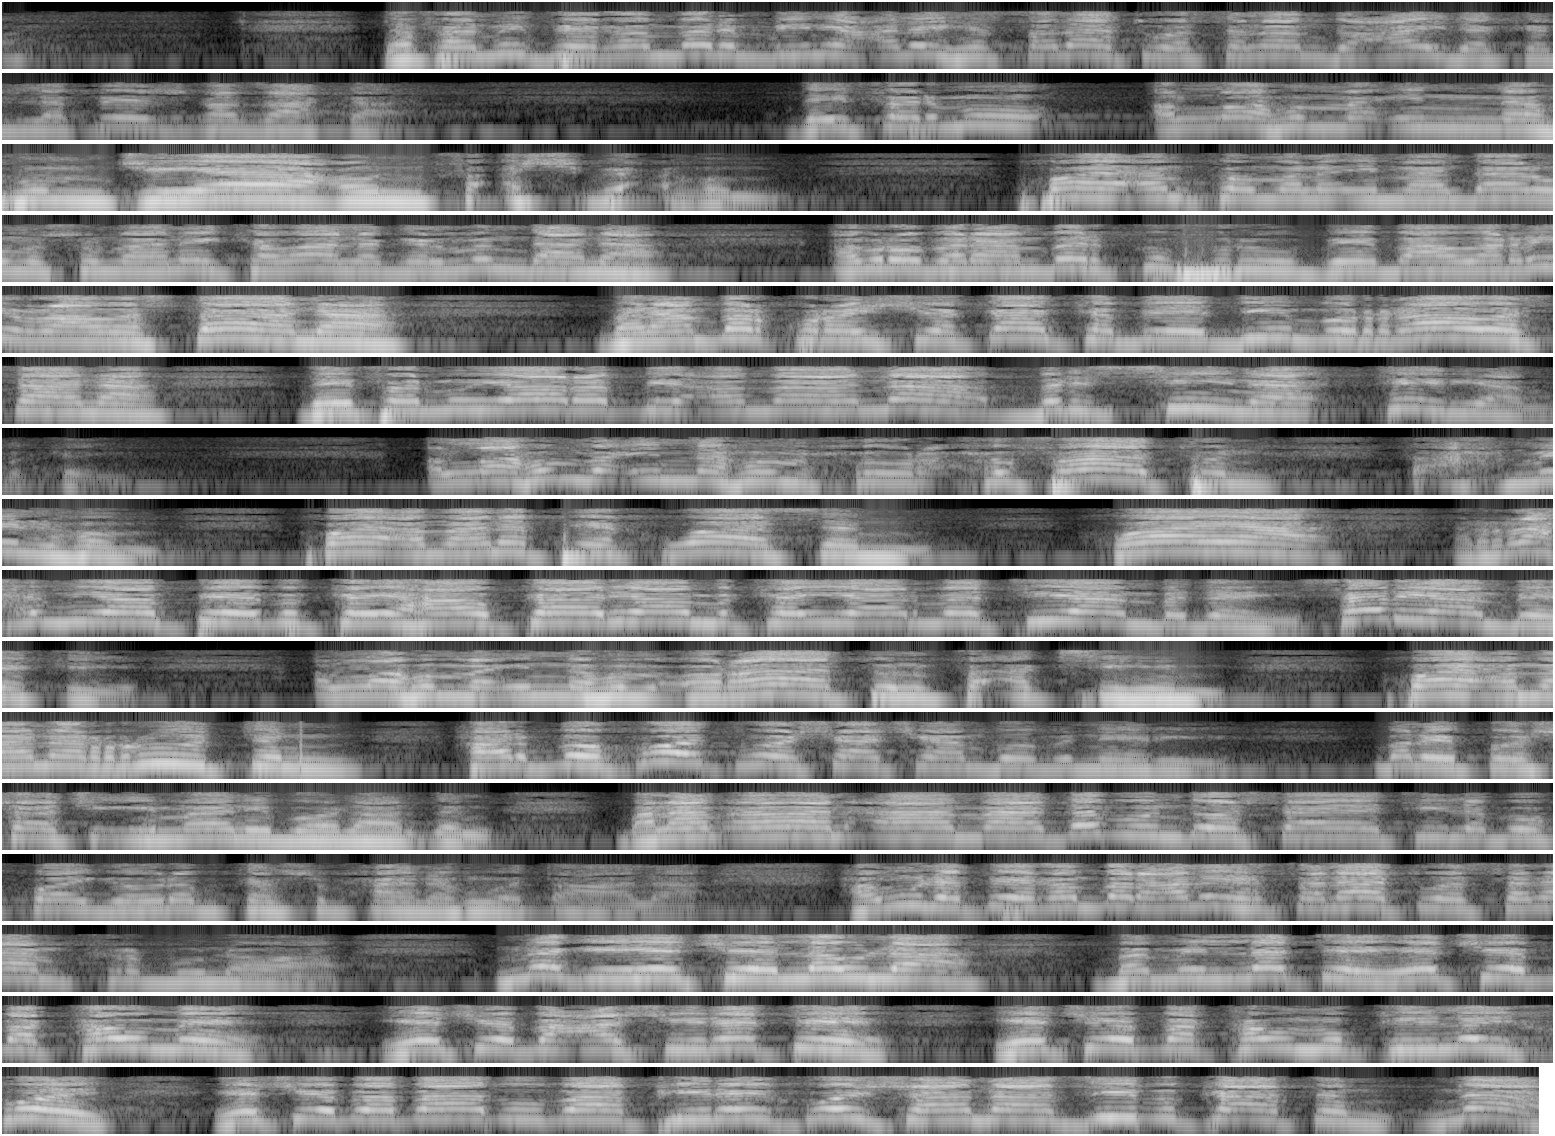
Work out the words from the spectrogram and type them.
دەفەرمی پێغەمبەرم بینی عليه الصلاة والسلام دعای دەکرد لە پێش غەزاکە دەیفەرموو اللهم إنهم جياع فأشبعهم. خوای ئەم کۆمەڵە ئیماندار و مسلمانەی کەوا لەگەڵ مندانە ئەمڕۆ بەرامبەر کوفر و بێباوەڕی ڕاوەستانە بەرامبەر قڕیشیەکان کە ڕاوەستانە دەیفەرموو یا ربی ئەمانە برسینە تێریان بکەین اللهم إنهم حفاة فأحملهم خوای ئەمانە پێخواسن خوایە ڕحمیان پێ بکەی هاوکاریان بکەی یارمەتیان بدەی سەریان بێکی اللهم إنهم عراة فأكسهم خوای ئەمانە ڕوتن هەر بۆ خۆت وەشاچیان بۆ بنێری بەڵێ پۆشاچی ئیمانی بۆ ناردن. بەڵام ئەوان ئامادە بوون دۆستایەتی لە بۆ خی گەورە بکەن سبحانه وتعالى هەموو لە پێغمبەر عليه الصلاة والسلام کڕبوونەوە. نەگە یەکێ لەولا بە ملەتێ یەکێ بە قەومێ یەکێ بە عشیرەتێ یەکێ بە قەوم و قیلەی خۆی یەکێ بە باب و باپیرەی خۆی شانازی بکاتن. نا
